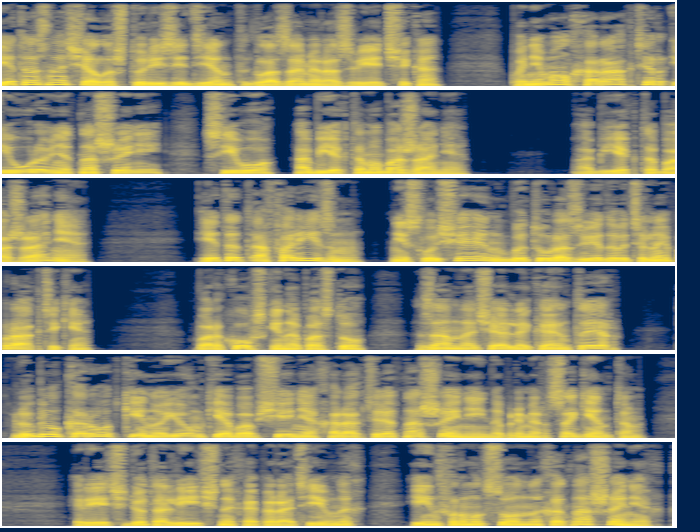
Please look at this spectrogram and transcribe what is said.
И это означало, что резидент глазами разведчика понимал характер и уровень отношений с его объектом обожания. Объект обожания? Этот афоризм не случайен в быту разведывательной практики. Барковский на посту замначальника НТР любил короткие, но емкие обобщения о характере отношений, например, с агентом – Речь идет о личных, оперативных и информационных отношениях.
